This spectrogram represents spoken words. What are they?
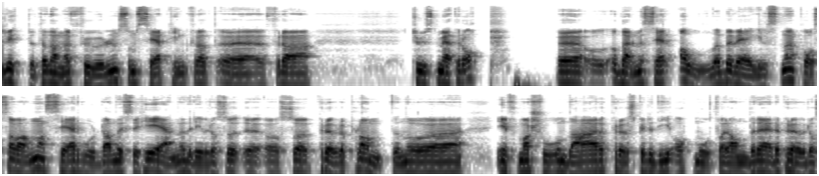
lytte til denne fuglen som ser ting fra, et, øh, fra 1000 meter opp. Eh, og dermed ser alle bevegelsene på savannen. Han ser hvordan disse hyenene driver og, så, eh, og så prøver å plante noe eh, informasjon der, prøver å spille de opp mot hverandre, eller prøver å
